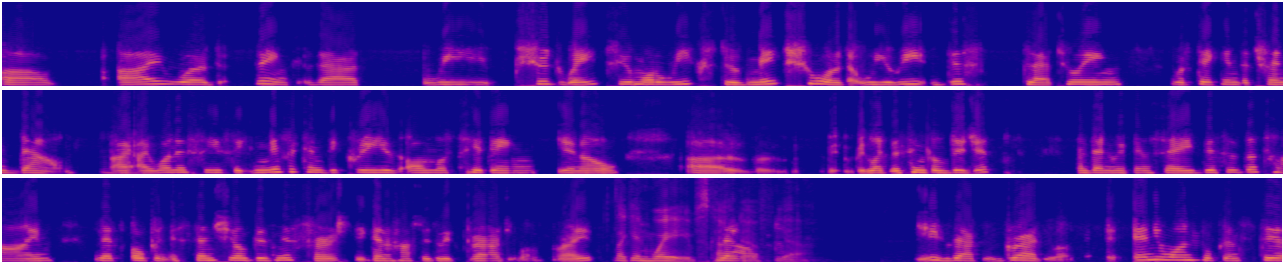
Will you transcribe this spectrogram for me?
uh, I would think that we should wait a few more weeks to make sure that we reach this plateauing, we're taking the trend down. Mm-hmm. I, I want to see significant decrease, almost hitting, you know, uh, like the single digits, and then we can say this is the time let's open essential business first. You're going to have to do it gradual, right? Like in waves, kind now, of. Yeah. Exactly, gradual. Anyone who can still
